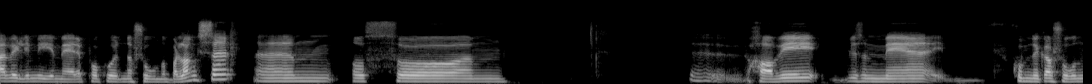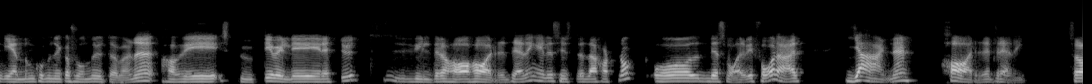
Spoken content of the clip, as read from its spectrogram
er veldig mye mer på koordinasjon og balanse. Um, og så um, har vi liksom med kommunikasjon gjennom kommunikasjon med utøverne, har vi spurt de veldig rett ut vil dere ha hardere trening, eller syns dere det er hardt nok? Og det svaret vi får, er gjerne hardere trening. Så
